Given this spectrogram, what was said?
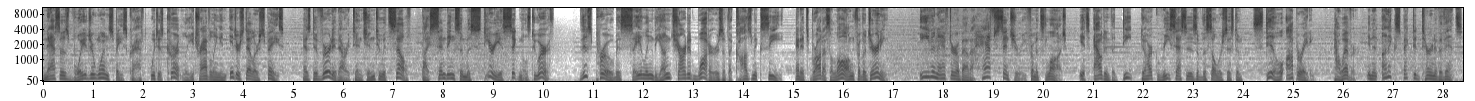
NASA's Voyager 1 spacecraft, which is currently traveling in interstellar space, has diverted our attention to itself by sending some mysterious signals to Earth. This probe is sailing the uncharted waters of the cosmic sea, and it's brought us along for the journey. Even after about a half century from its launch, it's out in the deep, dark recesses of the solar system, still operating. However, in an unexpected turn of events,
